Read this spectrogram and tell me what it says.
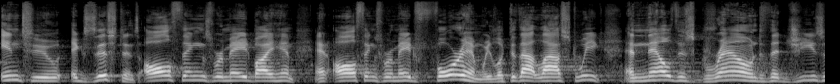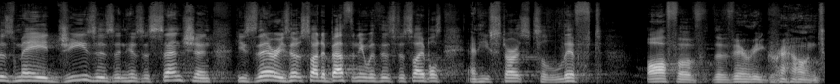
into existence. All things were made by him, and all things were made for him. We looked at that last week. And now, this ground that Jesus made, Jesus in his ascension, he's there, he's outside of Bethany with his disciples, and he starts to lift off of the very ground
